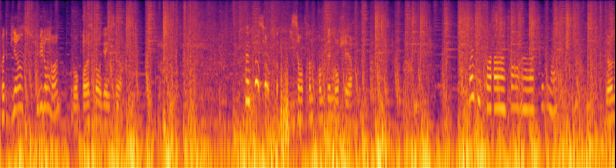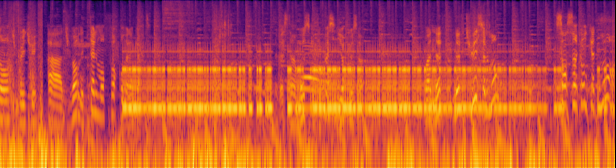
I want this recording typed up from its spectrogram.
Faut être bien, suivez l'ombre. Hein. Bon, pour l'instant, on gagne ça. Ils sont, en train, ils sont en train de prendre tellement cher. je crois qu'ils sont invin- invincibles, non Non, non, tu peux les tuer. Ah, tu vois, on est tellement fort qu'on a la carte. Eh bah, c'était un boss qui était pas si dur que ça. Quoi, 9, 9 tués seulement? 154 morts?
